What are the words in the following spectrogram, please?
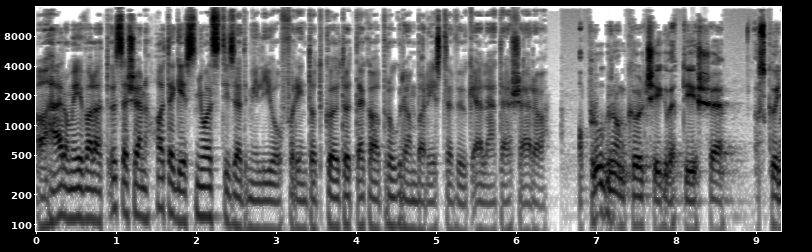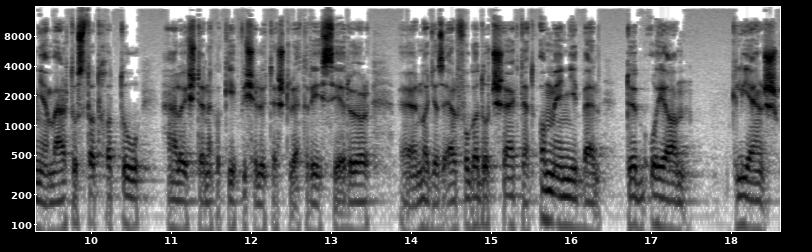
A három év alatt összesen 6,8 millió forintot költöttek a programban résztvevők ellátására. A program költségvetése az könnyen változtatható, hála Istennek a képviselőtestület részéről eh, nagy az elfogadottság, tehát amennyiben több olyan kliens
